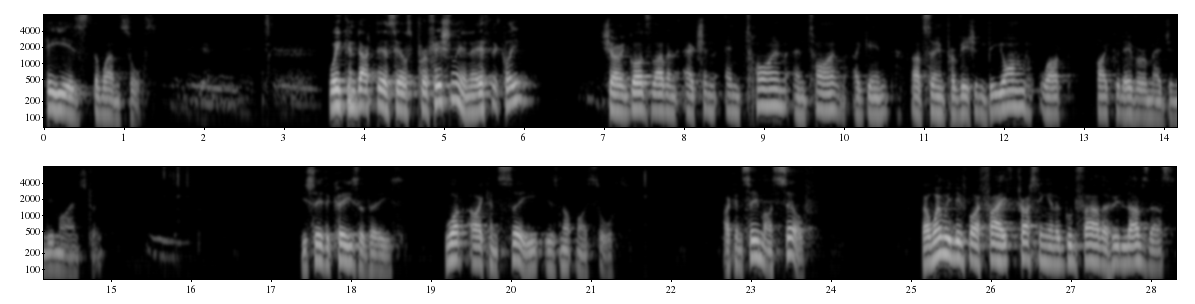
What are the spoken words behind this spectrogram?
He is the one source. We conduct ourselves professionally and ethically, showing God's love and action, and time and time again, I've seen provision beyond what I could ever imagine in my own strength. You see, the keys are these. What I can see is not my source. I can see myself. But when we live by faith, trusting in a good Father who loves us,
